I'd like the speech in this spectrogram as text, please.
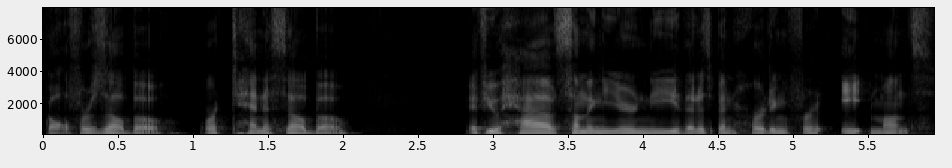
golfer's elbow or tennis elbow, if you have something in your knee that has been hurting for eight months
